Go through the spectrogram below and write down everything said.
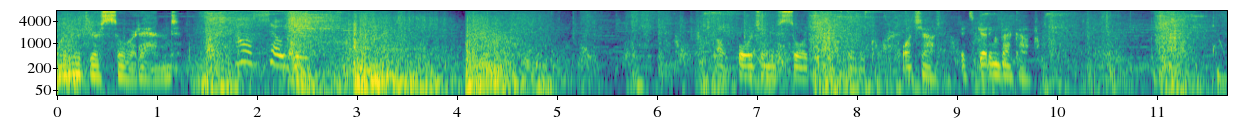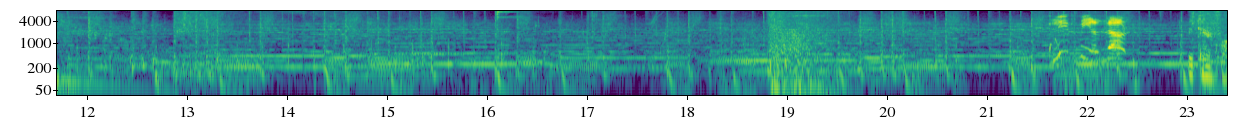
one with your sword and... I'll show you. I'll forge a new sword with the Thundercore. Watch out, it's getting back up. Leave me alone! Be careful,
